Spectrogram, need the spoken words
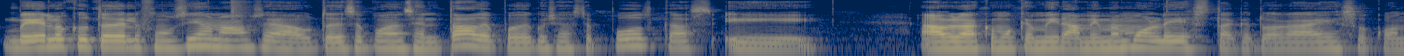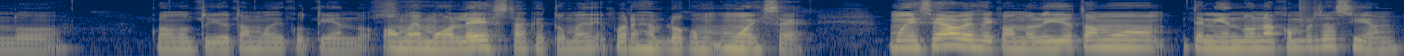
Ve lo que a ustedes les funciona, o sea, ustedes se pueden sentar después de escuchar este podcast y habla como que, mira, a mí me molesta que tú hagas eso cuando, cuando tú y yo estamos discutiendo. O me molesta que tú me, por ejemplo, como Moisés. Moisés a veces cuando él y yo estamos teniendo una conversación,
